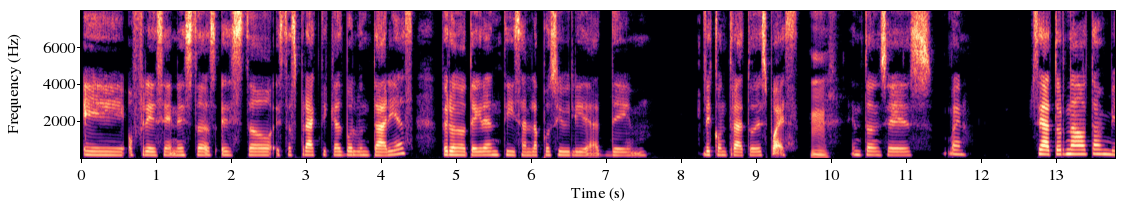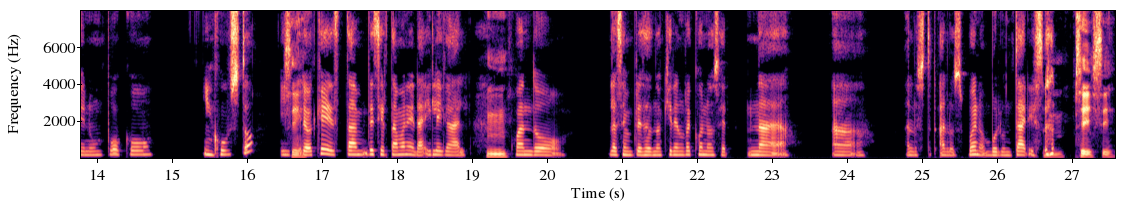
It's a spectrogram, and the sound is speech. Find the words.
eh, ofrecen estas, esto, estas prácticas voluntarias, pero no te garantizan la posibilidad de, de contrato después. Mm. Entonces, bueno, se ha tornado también un poco injusto y creo que es de cierta manera ilegal mm. cuando las empresas no quieren reconocer nada a, a los, a los bueno, voluntarios. sí, sí,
